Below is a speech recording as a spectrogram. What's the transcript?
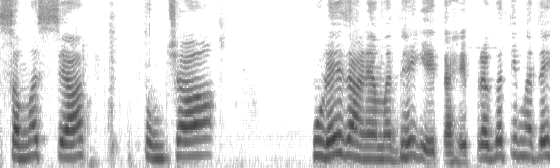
समस्या तुमच्या पुढे जाण्यामध्ये येत आहे. प्रगतीमध्ये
